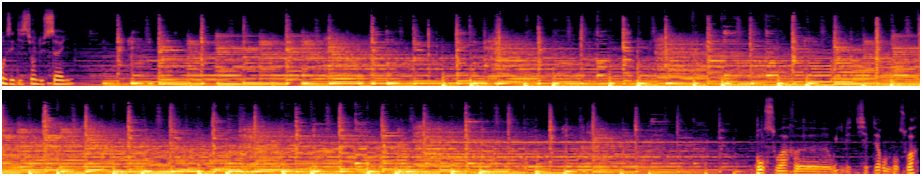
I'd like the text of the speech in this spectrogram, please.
aux éditions du Seuil. Euh, oui, il est 17h, bonsoir.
